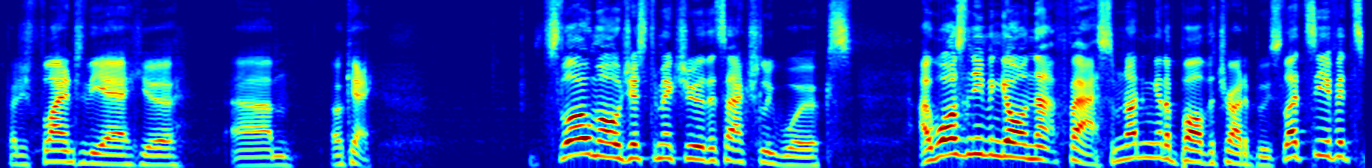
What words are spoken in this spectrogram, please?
if I just fly into the air here. Um okay. Slow mo just to make sure this actually works. I wasn't even going that fast. I'm not even going to bother try to boost. Let's see if it's...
